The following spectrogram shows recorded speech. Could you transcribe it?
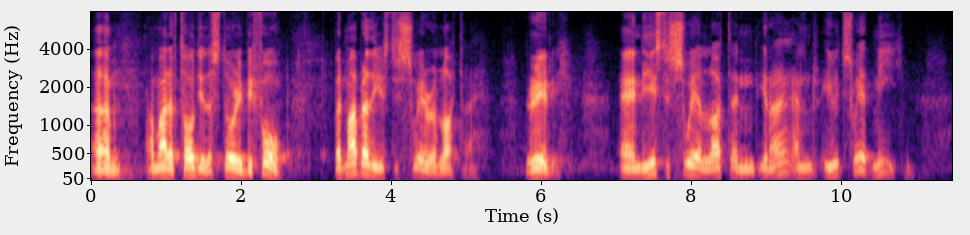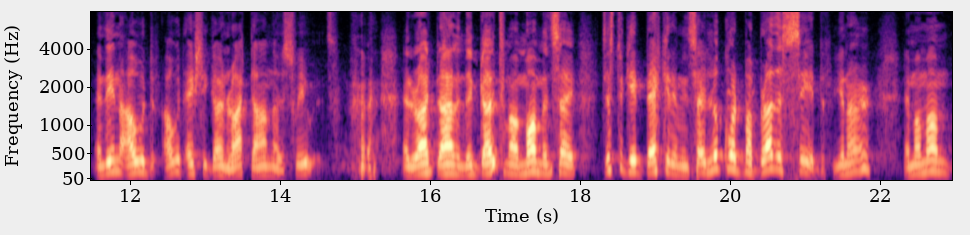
Um, I might have told you the story before, but my brother used to swear a lot, eh? really. And he used to swear a lot, and you know, and he would swear at me. And then I would, I would actually go and write down those swear words. and write down and then go to my mom and say, just to get back at him and say, look what my brother said, you know? And my mom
